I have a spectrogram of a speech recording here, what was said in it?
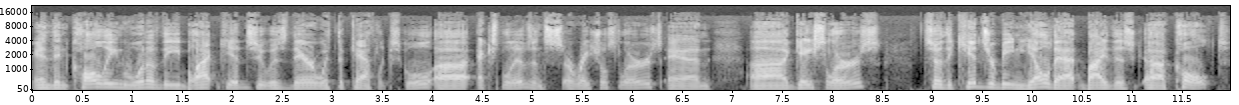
and then calling one of the black kids who was there with the Catholic school uh, expletives and uh, racial slurs and uh, gay slurs. So the kids are being yelled at by this uh, cult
